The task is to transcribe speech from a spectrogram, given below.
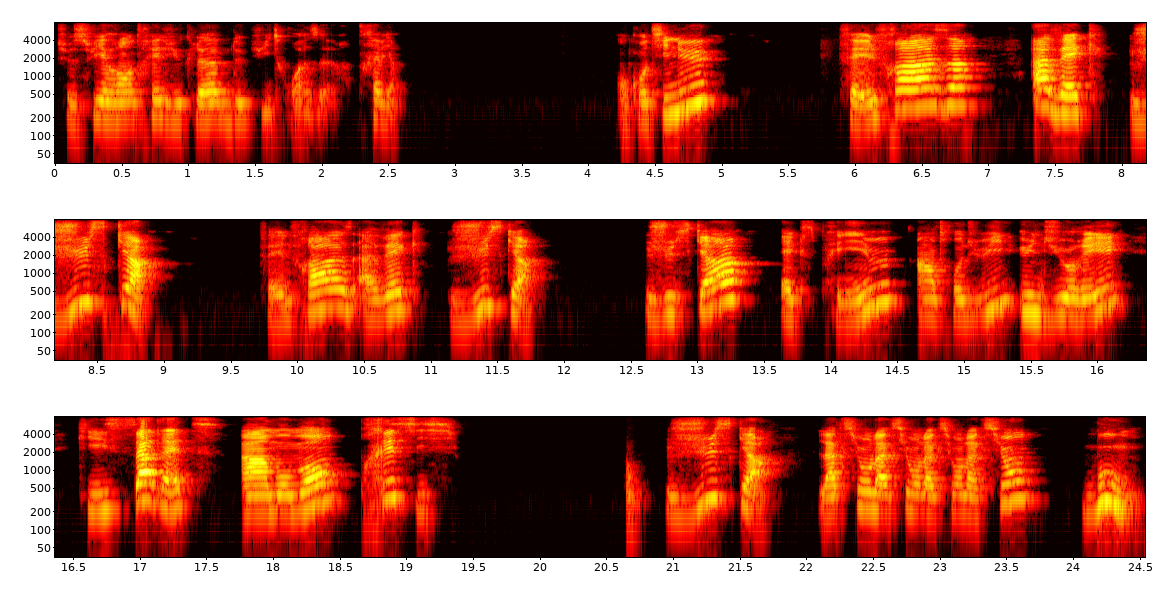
Je suis rentrée du club depuis trois heures. Très bien. On continue? Fais une phrase avec jusqu'à. Fais une phrase avec jusqu'à. Jusqu'à exprime, introduit une durée qui s'arrête à un moment précis. Jusqu'à. L'action, l'action, l'action, l'action. Boum.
